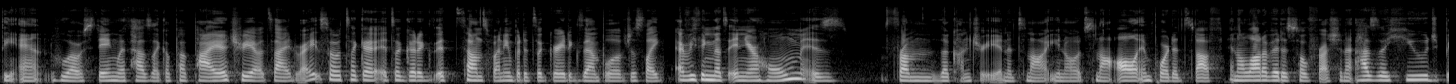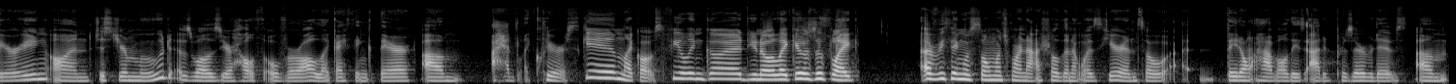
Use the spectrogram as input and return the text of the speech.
the aunt who I was staying with has like a papaya tree outside, right? So it's like a it's a good it sounds funny, but it's a great example of just like everything that's in your home is from the country and it's not you know it's not all imported stuff and a lot of it is so fresh and it has a huge bearing on just your mood as well as your health overall like i think there um I had like clearer skin, like I was feeling good, you know, like it was just like everything was so much more natural than it was here and so uh, they don't have all these added preservatives. Um,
